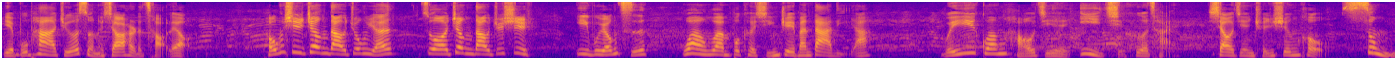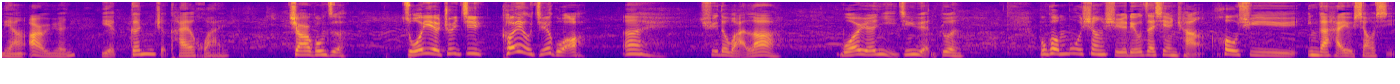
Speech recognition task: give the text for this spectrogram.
也不怕折损了萧儿的草料。同是正道中人，做正道之事，义不容辞，万万不可行这般大礼呀！”围观豪杰一起喝彩，萧剑臣身后，宋梁二人也跟着开怀。夏二公子，昨夜追击可有结果？哎，去的晚了，魔人已经远遁。不过穆圣使留在现场，后续应该还有消息。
